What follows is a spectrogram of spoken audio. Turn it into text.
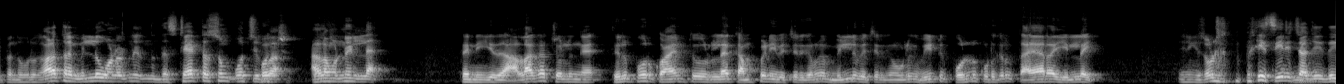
இப்போ இந்த ஒரு காலத்துல மில்லு ஓனர்னு இருந்த ஸ்டேட்டஸும் போச்சு. அதெல்லாம் ஒண்ணும் இல்ல. சரி நீங்கள் இதை அழகாக சொல்லுங்கள் திருப்பூர் கோயம்புத்தூரில் கம்பெனி வச்சுருக்கிறவங்க மில்லு வச்சுருக்கிறவங்களுக்கு வீட்டுக்கு பொண்ணு கொடுக்கறதுக்கு தயாராக இல்லை. நீங்க சொல்றது பெரிய சீரியஸ் ஆச்சு இது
